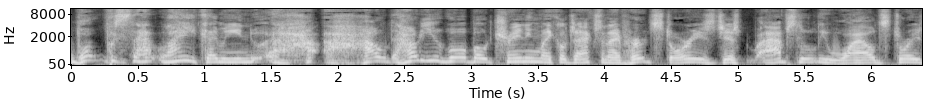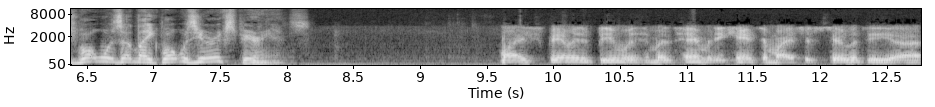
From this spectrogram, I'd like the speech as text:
What was that like? I mean, how, how, how do you go about training Michael Jackson? I've heard stories, just absolutely wild stories. What was it like? What was your experience? My experience being with him, with him when he came to my facility, uh,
